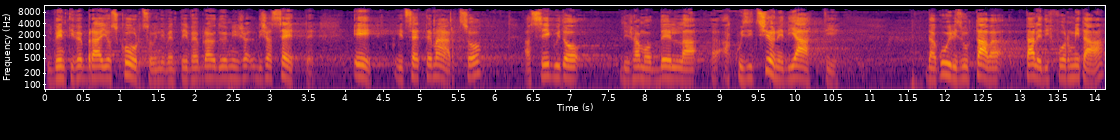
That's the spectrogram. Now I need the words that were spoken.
il 20 febbraio scorso, quindi 20 febbraio 2017, e il 7 marzo, a seguito diciamo, dell'acquisizione di atti da cui risultava tale difformità,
